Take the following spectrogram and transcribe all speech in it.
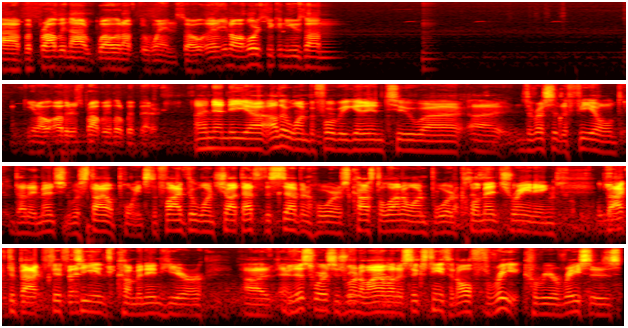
uh, but probably not well enough to win. So, uh, you know, a horse you can use on, you know, others probably a little bit better. And then the uh, other one before we get into uh, the rest of the field that I mentioned was style points. The five to one shot, that's the seven horse. Castellano on board, Clement training, back to back 15th coming in here. Uh, and this horse has run a mile and a 16th in all three career races.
